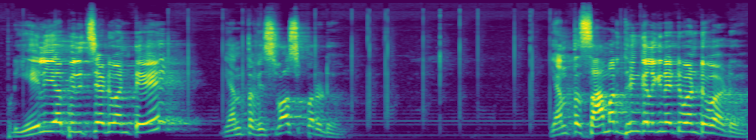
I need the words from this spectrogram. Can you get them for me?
ఇప్పుడు ఏలియా పిలిచాడు అంటే ఎంత విశ్వాసపరుడు? ఎంత సామర్థ్యం కలిగినటువంటి వాడు?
